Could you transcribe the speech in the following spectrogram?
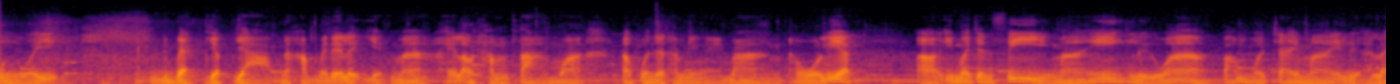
มือไว้ แบบหยาบๆนะครับไม่ได้ละเอียดมากให้เราทำตามว่าเราควรจะทำยังไงบ้าง โทรเรียกอิมเอ่อ emergency ไหมหรือว่าปั๊มหัวใจไหมหรืออะไร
